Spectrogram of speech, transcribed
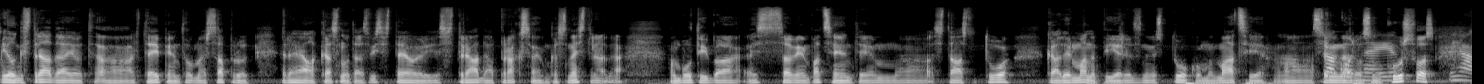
ilgi strādājot ar teipiem, tomēr saprot reāli, kas no tās visas teorijas strādā praksē un kas nestrādā. Un būtībā es saviem pacientiem stāstu to, kāda ir mana pieredze, nevis to, ko man mācīja semināros un kursos. Jā.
